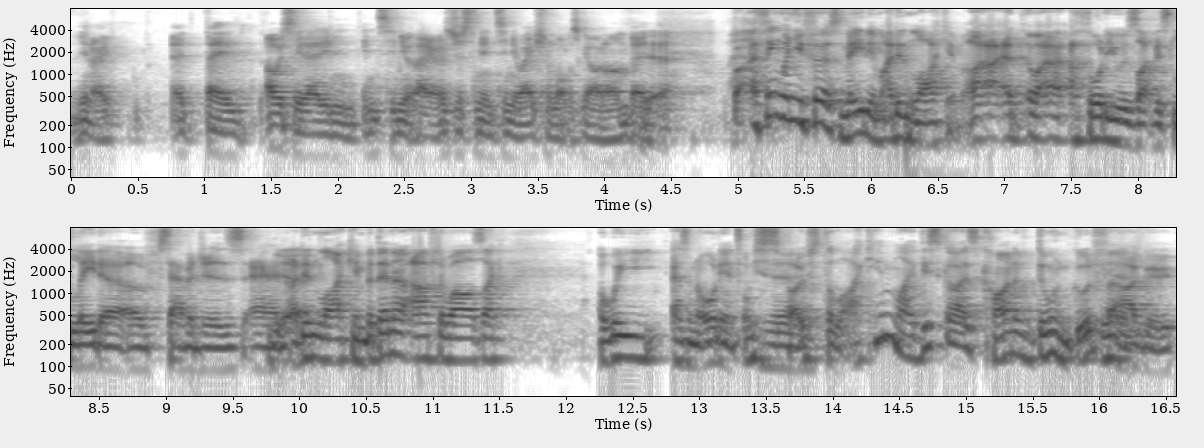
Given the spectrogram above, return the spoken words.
you know, it, they obviously they didn't insinuate. That. It was just an insinuation of what was going on. But Yeah. But I think when you first meet him, I didn't like him. I, I, I, I thought he was like this leader of savages, and Yeah. I didn't like him. But then after a while, I was like, are we, as an audience, are we Yeah. supposed to like him? Like, this guy's kind of doing good for Yeah. Agu.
